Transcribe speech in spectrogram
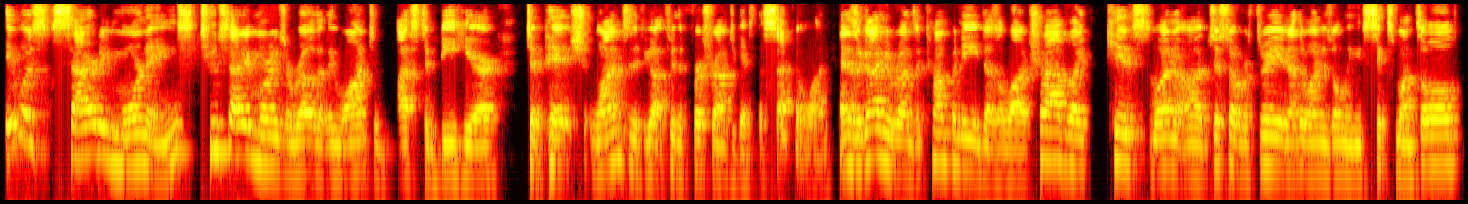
it was Saturday mornings, two Saturday mornings in a row that they wanted us to be here to pitch once. And if you got through the first round, to get to the second one. And as a guy who runs a company, he does a lot of traveling. Kids, one uh, just over three, another one is only six months old.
